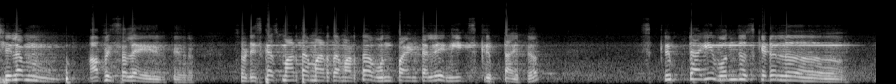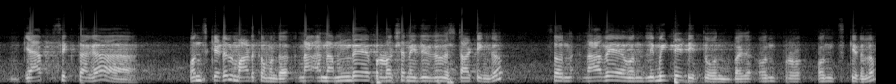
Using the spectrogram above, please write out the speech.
ಶೀಲಂ ಆಫೀಸಲ್ಲೇ ಇರ್ತಿದ್ರು. ಸೊ ಡಿಸ್ಕಸ್ ಮಾಡ್ತಾ ಮಾಡ್ತಾ ಮಾಡ್ತಾ ಒಂದು ಪಾಯಿಂಟಲ್ಲಿ ನೀಟ್ ಸ್ಕ್ರಿಪ್ಟ್ ಆಯಿತು. ಸ್ಕ್ರಿಪ್ಟ್ ಆಗಿ ಒಂದು ಸ್ಕೆಡ್ಯೂಲ್ ಗ್ಯಾಪ್ ಸಿಕ್ಕಿದಾಗ ಒಂದು ಸ್ಕೆಡ್ಯೂಲ್ ಮಾಡ್ಕೊಂಬಂದು. ನಾ ನಮ್ಮದೇ ಪ್ರೊಡಕ್ಷನ್ ಇದ್ದಿದ್ದಲ್ಲ ಸ್ಟಾರ್ಟಿಂಗು ಸೊ ನಾವೇ ಒಂದು ಲಿಮಿಟೆಡ್ ಇತ್ತು ಒಂದು ಬಜ, ಒಂದು ಪ್ರೊ ಒಂದು ಸ್ಕೆಡ್ಯೂಲು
